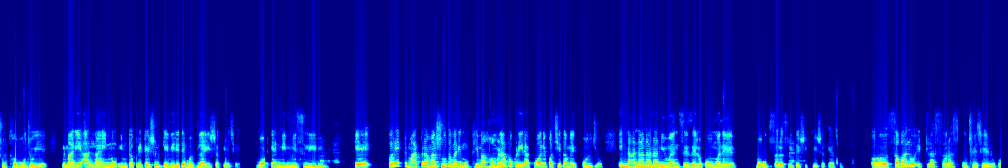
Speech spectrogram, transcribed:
શું થવું જોઈએ, કે મારી આ લાઈનનું ઇન્ટરપ્રિટેશન કેવી રીતે બદલાઈ શકે છે? વોટ કેન બી મિસલીડિંગ કે કરેક્ટ માત્રામાં શું તમારી મુઠ્ઠીમાં હમણાં પકડી રાખો અને પછી તમે ખોલજો. એ નાના નાના ન્યુએન્સીસ એ લોકો મને બહુ જ સરસ રીતે શીખવી શક્યા છે. સવાલો એટલા સરસ પૂછે છે એ લોકો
